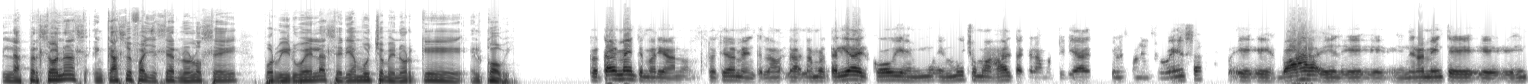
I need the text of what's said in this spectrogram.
las personas, en caso de fallecer, no lo sé, por viruela sería mucho menor que el COVID. Totalmente, Mariano, totalmente. La, mortalidad del COVID es, mucho más alta que la mortalidad con la influenza. Eh, es baja, eh, eh, generalmente es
